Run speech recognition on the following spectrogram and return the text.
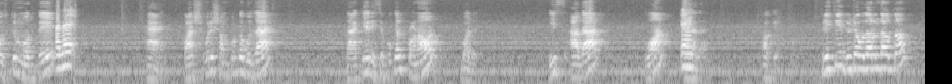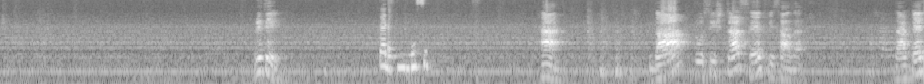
বস্তুর মধ্যে হ্যাঁ পারস্পরিক সম্পর্ক বোঝায় তাকে রিসিপ্রোকাল প্রনাউন বলে। ইস আদার ওয়ান অ্যানাদার ওকে প্রীতি দুইটা উদাহরণ দাও তো। প্রীতি। হ্যাঁ। The two sister save each other the ten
